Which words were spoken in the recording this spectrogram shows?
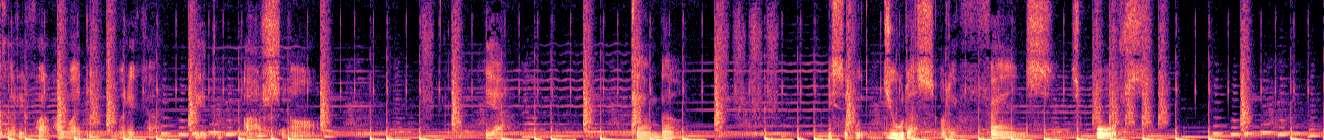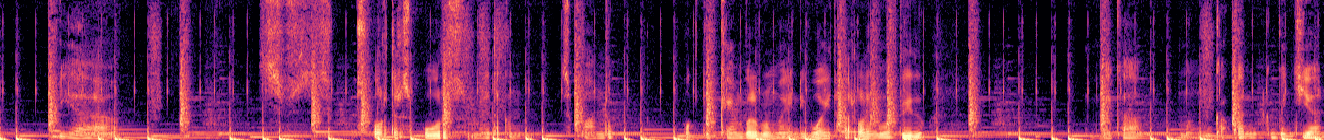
ke rival abadi mereka yaitu Arsenal. Campbell disebut Judas oleh fans Spurs. Dia supporter Spurs menyatakan spanduk waktu Campbell bermain di White Hart Lane waktu itu mereka mengungkapkan kebencian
